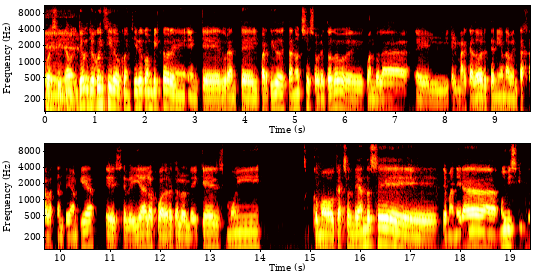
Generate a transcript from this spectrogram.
Pues sí, eh, no, yo, yo coincido, coincido con Víctor en, en que durante el partido de esta noche, sobre todo eh, cuando la, el, el marcador tenía una ventaja bastante amplia, eh, se veía a los jugadores de los Lakers muy como cachondeándose de manera muy visible.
